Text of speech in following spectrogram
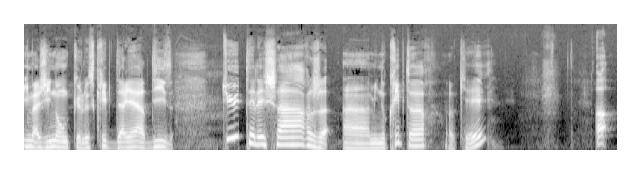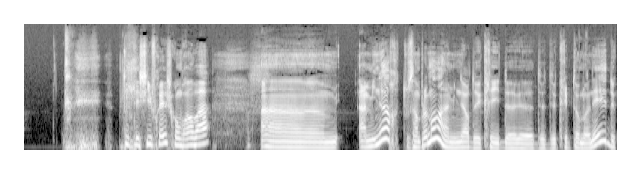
imaginons que le script derrière dise Tu télécharges un minocrypteur, ok. Oh Tout est chiffré, je comprends pas. Un, un mineur, tout simplement, un mineur de, cri- de, de, de crypto-monnaie, de Oh.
